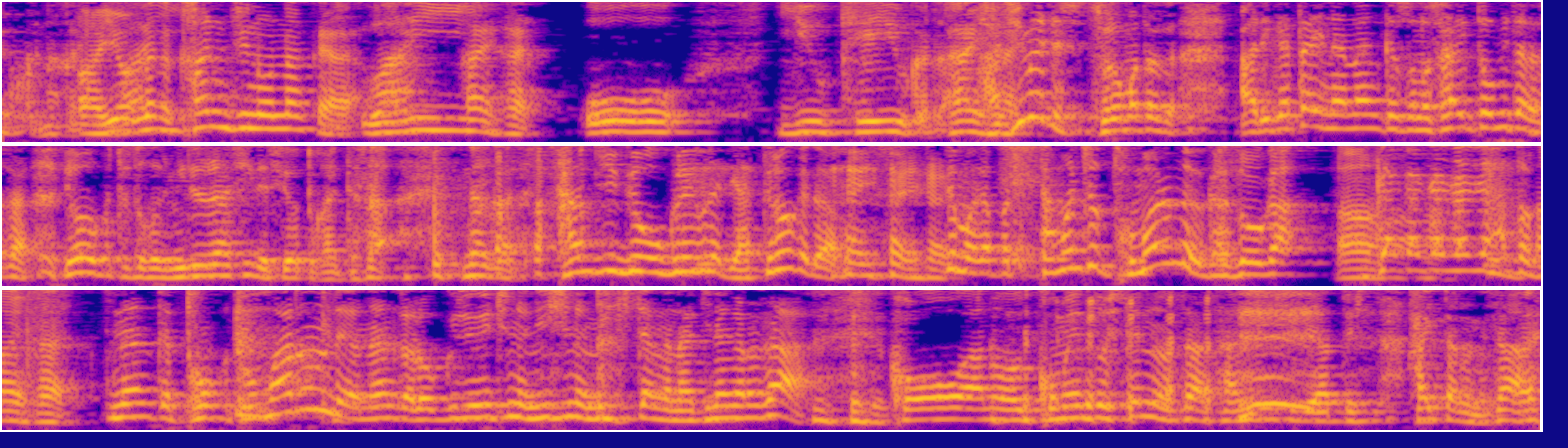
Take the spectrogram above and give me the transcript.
ークかなんかあ、よ、なんか漢字のなんか。Y、はいはい。O、UKU から。はいはい初めて知それをまたさ、ありがたいな、なんかそのサイトを見たらさ、ヨークってとこで見れるらしいですよとか言ってさ、なんか30秒遅れぐらいでやってるわけだよ。はいはいはいでもやっぱたまにちょっと止まるのよ、画像が。ガガガガガと。はいはなんかと止まるんだよ。なんか61の西野美紀ちゃんが泣きながらさ、こう、あの、コメントしてるのにさ、30字でやって入ったのにさ、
